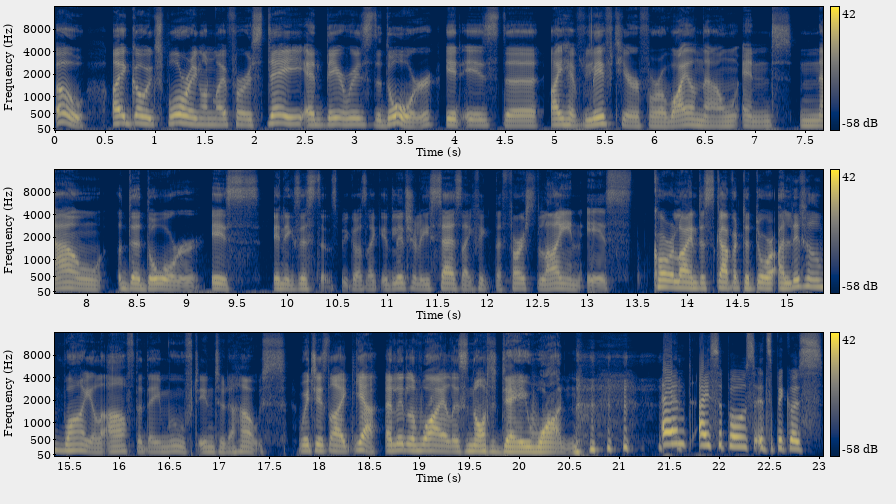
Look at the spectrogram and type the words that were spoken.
oh, I go exploring on my first day and there is the door. It is the, I have lived here for a while now and now the door is in existence because, like, it literally says, I think the first line is Coraline discovered the door a little while after they moved into the house, which is like, yeah, a little while is not day one. and I suppose it's because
